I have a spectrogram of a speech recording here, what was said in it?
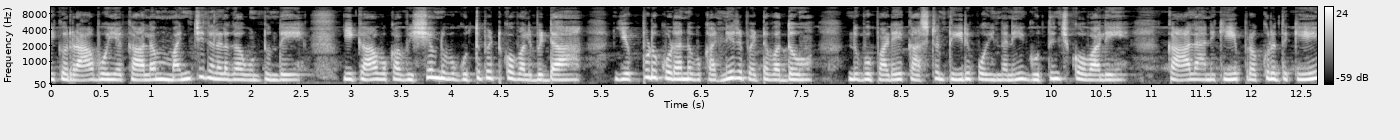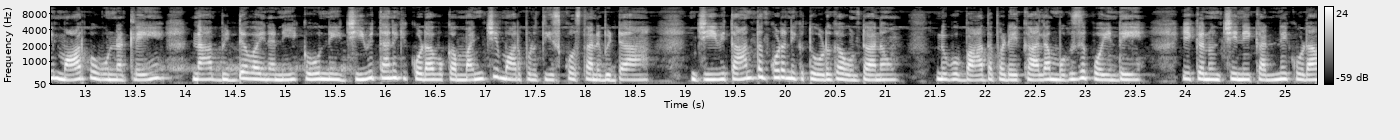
నీకు రాబోయే కాలం మంచి నెలలుగా ఉంటుంది. ఇక ఒక విషయం నువ్వు గుర్తుపెట్టుకోవాలి బిడ్డ. ఎప్పుడు కూడా నువ్వు కన్నీరు పెట్టవద్దు. నువ్వు పడే కష్టం తీరిపోయిందని గుర్తుంచుకోవాలి. కాలానికి ప్రకృతికి మార్పు ఉన్నట్లే నా బిడ్డవైన నీకు నీ జీవితానికి కూడా ఒక మంచి మార్పును తీసుకొస్తాను బిడ్డ. జీవితాంతం కూడా నీకు తోడుగా ఉంటాను. నువ్వు బాధపడే కాలం ముగిసిపోయింది. ఇక నుంచి నీకన్నీ కూడా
